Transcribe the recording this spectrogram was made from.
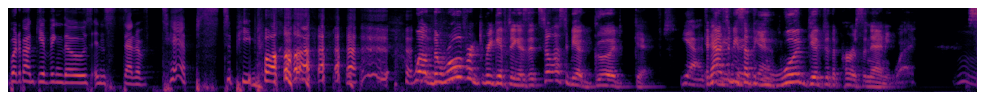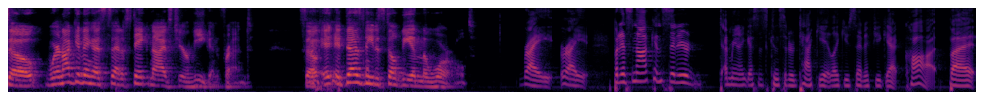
What about giving those instead of tips to people? Well, the rule for regifting is it still has to be a good gift. Yeah. It has to be something gift. you would give to the person anyway. Hmm. So we're not giving a set of steak knives to your vegan friend. So it, it does need to still be in the world. right, right. But it's not considered. I mean, I guess it's considered tacky, like you said, if you get caught. But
